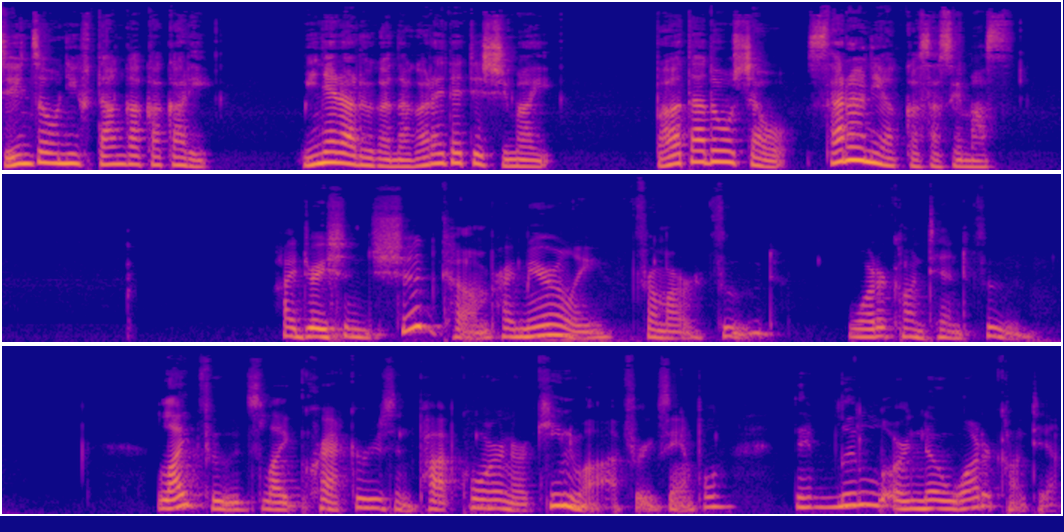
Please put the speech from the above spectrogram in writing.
腎臓に負担がかかり、ミネラルが流れ出てしまい、バータ動作をさらに悪化させます。Hydration should come primarily from our food, water content food. Light foods like crackers and popcorn or quinoa, for example, they have little or no water content.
